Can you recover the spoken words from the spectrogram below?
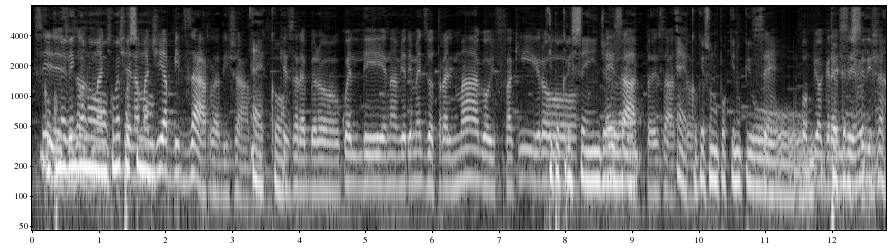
Sì, Co- come vengono, mag- come c'è possiamo... la magia bizzarra, diciamo, Ecco. che sarebbero quelli una via di mezzo tra il mago, il fakiro, tipo Chris Angel Esatto, esatto. ecco che sono un pochino più Sì, un po' più aggressivi, aggressivi. diciamo.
